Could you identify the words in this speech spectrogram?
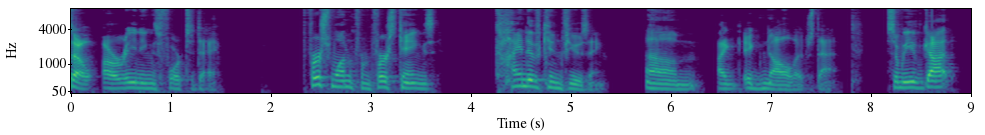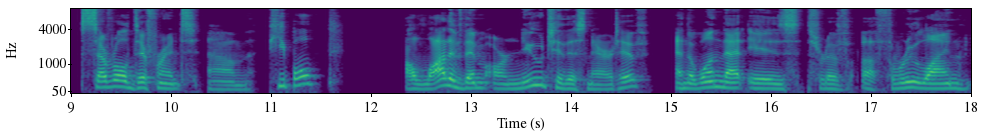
So, our readings for today. First one from First Kings, kind of confusing. Um, I acknowledge that. So, we've got several different um, people. A lot of them are new to this narrative, and the one that is sort of a through line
